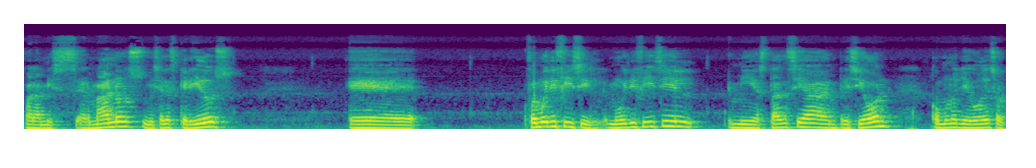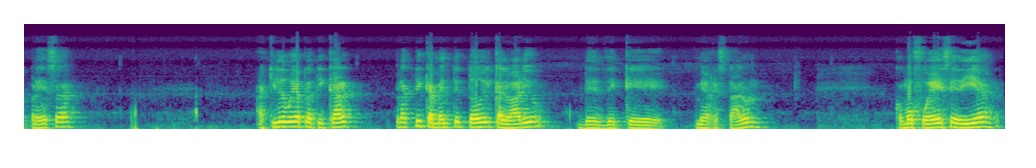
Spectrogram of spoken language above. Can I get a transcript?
para mis hermanos, mis seres queridos. Eh, fue muy difícil, muy difícil mi estancia en prisión, como uno llegó de sorpresa. Aquí les voy a platicar prácticamente todo el calvario desde que me arrestaron. ¿Cómo fue ese día?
